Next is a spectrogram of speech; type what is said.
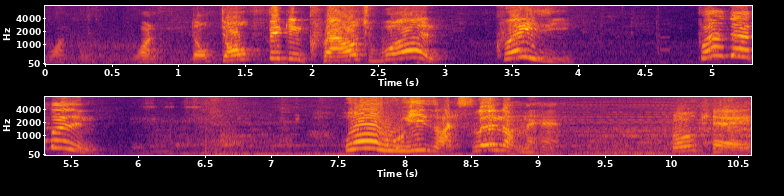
One, one. Don't, don't freaking crouch. One. Crazy. Press that button. Oh, he's like Slender Man. Okay.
